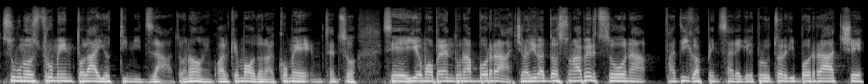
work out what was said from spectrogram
su uno strumento l'hai ottimizzato, no? in qualche modo è come senso se io mo prendo una borraccia la tiro addosso a una persona fatico a pensare che il produttore di borracce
